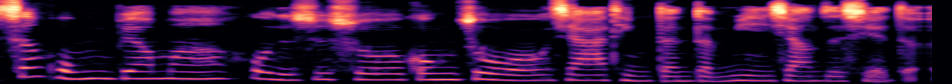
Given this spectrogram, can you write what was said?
生活目标吗？或者是说工作、家庭等等面向这些的，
